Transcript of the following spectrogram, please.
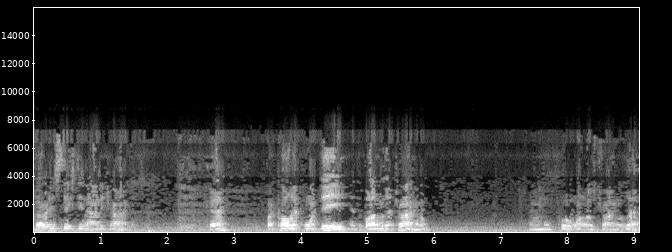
30, 60, 90 triangles. Okay? If I call that point D at the bottom of that triangle, and I'm gonna pull one of those triangles out.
